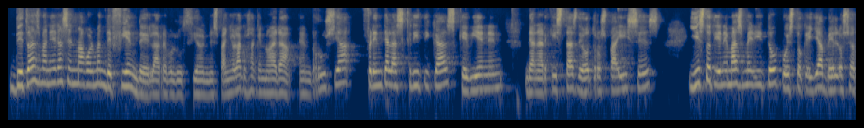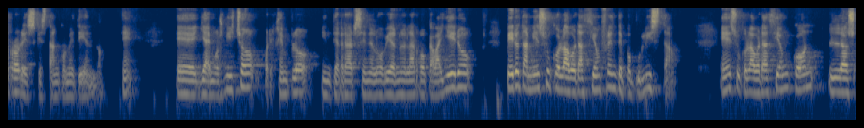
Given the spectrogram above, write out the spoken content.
De todas maneras, Emma Goldman defiende la revolución española, cosa que no hará en Rusia, frente a las críticas que vienen de anarquistas de otros países. Y esto tiene más mérito puesto que ella ve los errores que están cometiendo. ¿eh? Eh, ya hemos dicho, por ejemplo, integrarse en el gobierno de Largo Caballero, pero también su colaboración frente populista, ¿eh? su colaboración con las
